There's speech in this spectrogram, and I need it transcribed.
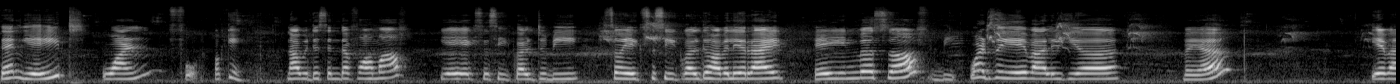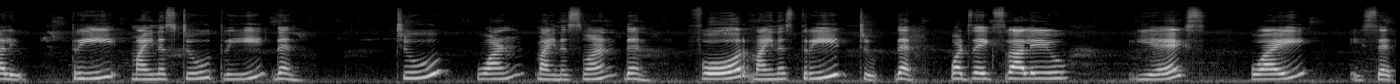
Then 8 1 4 okay. Now it is in the form of ax is equal to b. So x is equal to how will I write a inverse of B. What's the A value here? Where? A value. 3 minus 2, 3. Then 2, 1 minus 1. Then 4 minus 3, 2. Then what's the X value? X, Y, Z.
